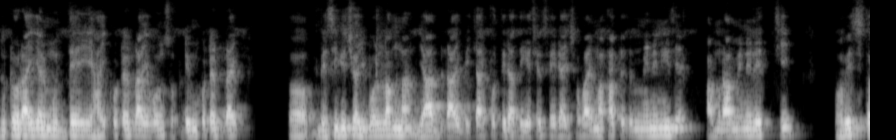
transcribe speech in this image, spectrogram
দুটো রায়ের মধ্যে এই হাইকোর্টের রায় এবং সুপ্রিম কোর্টের রায় তো বেশি কিছু আজ বললাম না। যা রায় বিচারপতিরা দিয়েছে, সেই রায় সবাই মাথা পেতে মেনে নিয়েছে। আমরা মেনে নিচ্ছি। ভবিষ্যতে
